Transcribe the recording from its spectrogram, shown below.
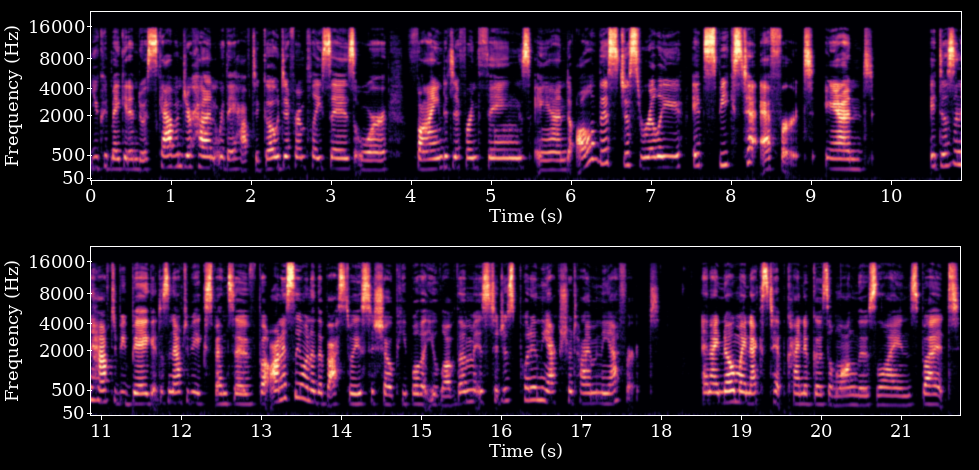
You could make it into a scavenger hunt where they have to go different places or find different things. And all of this just really, it speaks to effort and it doesn't have to be big, it doesn't have to be expensive, but honestly, one of the best ways to show people that you love them is to just put in the extra time and the effort. And I know my next tip kind of goes along those lines, but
